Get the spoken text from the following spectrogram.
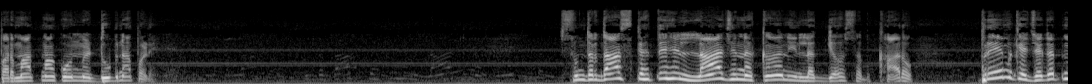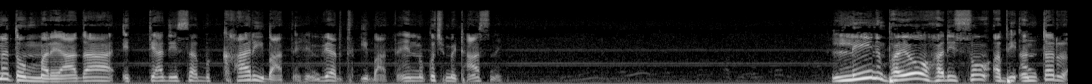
परमात्मा को उनमें डूबना पड़े। सुंदरदास कहते हैं, लाज न कानी लग गयो सब खारो। प्रेम के जगत में तो मर्यादा इत्यादि सब खारी बातें हैं, व्यर्थ की बातें हैं, इनमें कुछ मिठास नहीं। लीन भयो हरिसो, अभी अंतर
